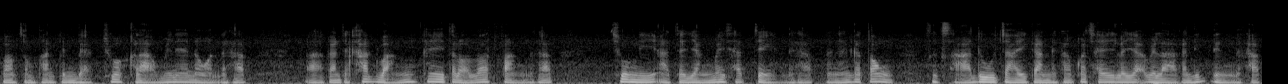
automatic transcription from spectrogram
ความสัมพันธ์เป็นแบบชั่วคราวไม่แน่นอนนะครับการจะคาดหวังให้ตลอดรอดฝั่งนะครับ ช่วงนี้อาจจะยังไม่ชัดเจนนะครับ ดังนั้นก็ต้องศึกษาดูใจกันนะครับ ก็ใช้ระยะเวลากันนิดหนึ่งนะครับ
